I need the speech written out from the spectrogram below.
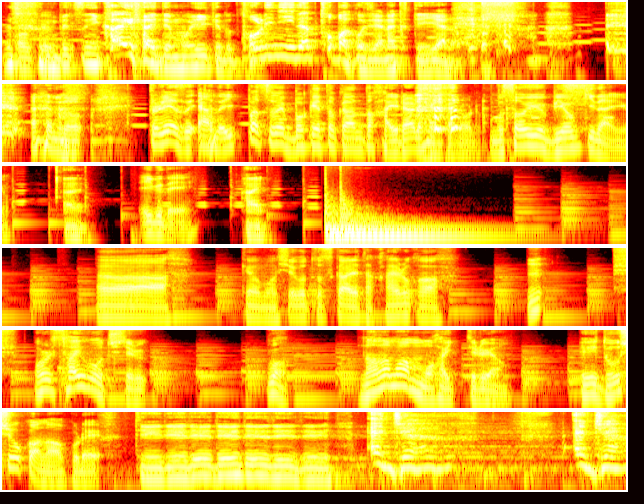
別に海外でもいいけど、トリニーダ・トバコじゃなくていいやろ。あのとりあえずあの一発目ボケとかんと入られへんから俺。もうそういう病気なんよ。はい。いくで。はい。あー今日も仕事疲れた。帰ろうか。ん？俺財布落ちてる。うわ7万も入ってるやん。えーどうしようかなこれ。ででででででで。エンジェルエンジェル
